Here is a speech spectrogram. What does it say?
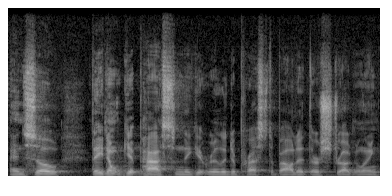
And so they don't get past and they get really depressed about it. They're struggling.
